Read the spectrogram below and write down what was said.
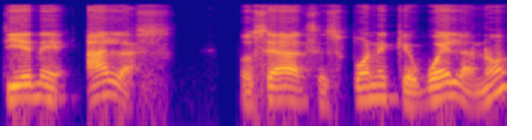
tiene alas, o sea, se supone que vuela, ¿no?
